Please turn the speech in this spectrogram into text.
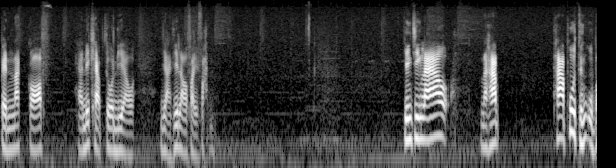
เป็นนักกอล์ฟแฮนดิแคปตัวเดียวอย่างที่เราใฝ่ฝัน จริงๆแล้วนะครับ ถ้าพูดถึงอุป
